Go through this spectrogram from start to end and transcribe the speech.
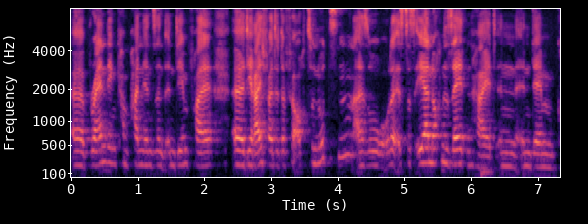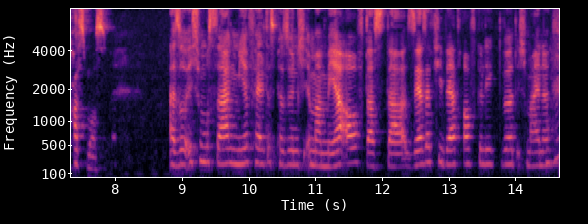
äh, Branding-Kampagnen sind, in dem Fall äh, die Reichweite dafür auch zu nutzen? Also, oder ist das eher noch eine Seltenheit in, in dem Kosmos? Also ich muss sagen, mir fällt es persönlich immer mehr auf, dass da sehr, sehr viel Wert drauf gelegt wird. Ich meine, mhm.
